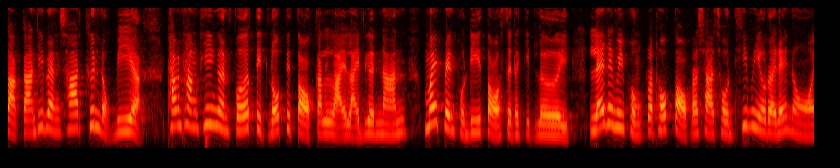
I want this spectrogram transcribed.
จากการที่แบงก์ชาติขึ้นดอกเบี้ย ทั้งๆทที่เงินเฟ้อติดลบติดต่อกันหลาย ๆ เดือนนั้น ไม่เป็นผลดีต่อเศรษฐกิจเลย และยังมีผลกระทบต่อประชาชนที่มีรายได้น้อย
